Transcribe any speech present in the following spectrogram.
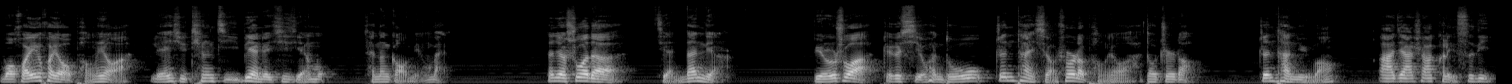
我怀疑会有朋友啊，连续听几遍这期节目才能搞明白。那就说的简单点儿。比如说啊，这个喜欢读侦探小说的朋友啊，都知道，侦探女王阿加莎·克里斯蒂，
